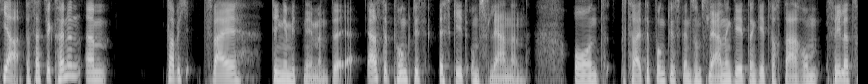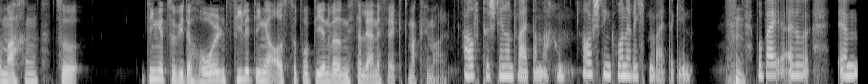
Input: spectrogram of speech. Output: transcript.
Ja, das heißt, wir können, ähm, glaube ich, zwei Dinge mitnehmen. Der erste Punkt ist, es geht ums Lernen. Und der zweite Punkt ist, wenn es ums Lernen geht, dann geht es auch darum, Fehler zu machen, zu Dinge zu wiederholen, viele Dinge auszuprobieren, weil dann ist der Lerneffekt maximal. Aufzustehen und weitermachen. Aufstehen, Krone richten, weitergehen. Hm. Wobei, also ähm,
